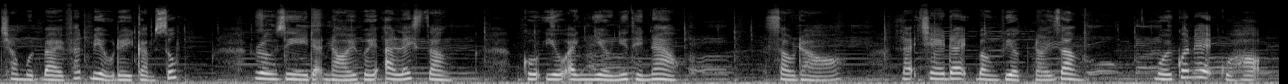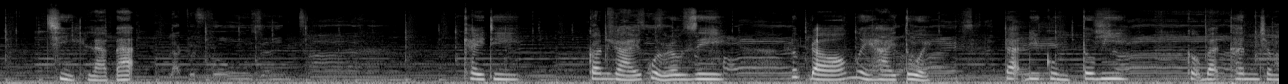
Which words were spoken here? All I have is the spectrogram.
Trong một bài phát biểu đầy cảm xúc, Rosie đã nói với Alex rằng cô yêu anh nhiều như thế nào. Sau đó, lại che đậy bằng việc nói rằng mối quan hệ của họ chỉ là bạn. Katie, con gái của Rosie, lúc đó 12 tuổi, đã đi cùng Toby, cậu bạn thân trong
